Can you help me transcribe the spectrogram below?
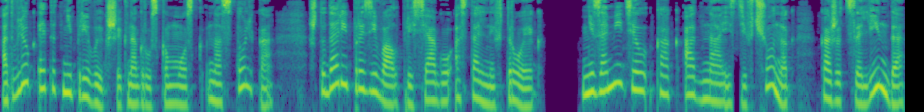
отвлек этот непривыкший к нагрузкам мозг настолько, что Дарий прозевал присягу остальных троек. Не заметил, как одна из девчонок, кажется, Линда,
